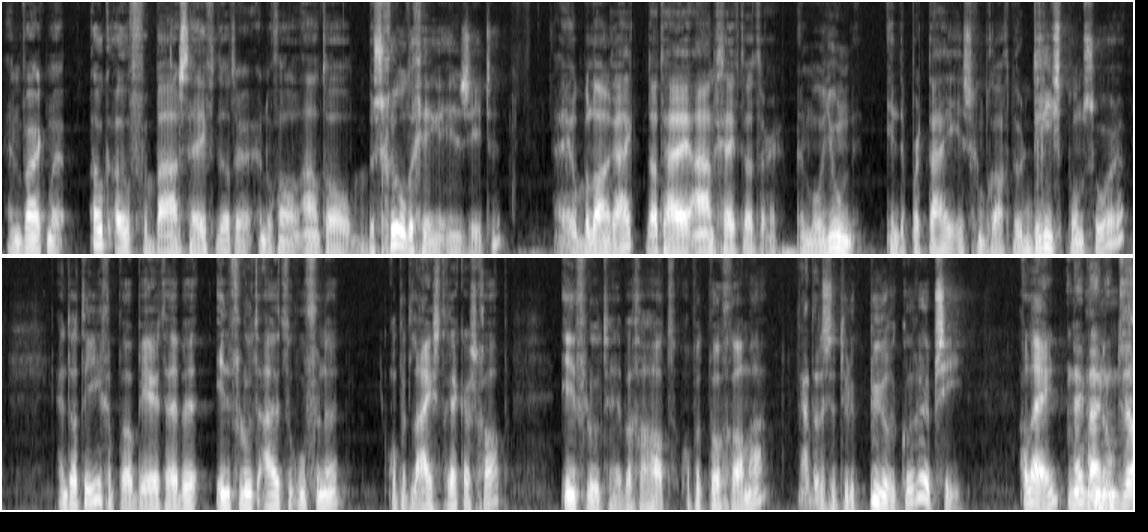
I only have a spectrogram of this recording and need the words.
En waar ik me ook over verbaasd heeft, dat er nogal een aantal beschuldigingen in zitten. Heel belangrijk dat hij aangeeft dat er een miljoen in de partij is gebracht door drie sponsoren. En dat die geprobeerd hebben invloed uit te oefenen op het lijsttrekkerschap, invloed hebben gehad op het programma. Ja, dat is natuurlijk pure corruptie. Alleen, nee, maar hij, noemt, wel,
